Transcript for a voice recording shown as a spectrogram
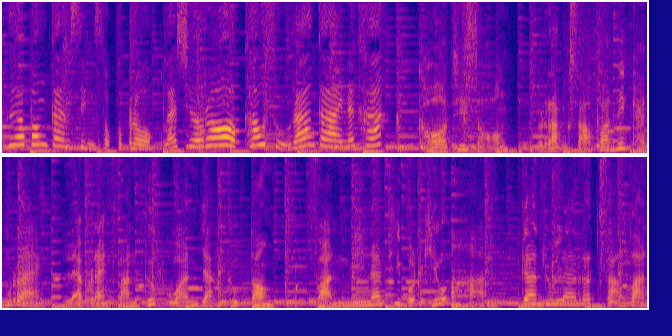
เพื่อป้องกันสิ่งสกปรกและเชื้อโรคเข้าสู่ร่างกายนะคะ ข้อที่ 2 รักษาฟันให้แข็งแรง และแปรงฟันทุกวันอย่างถูกต้อง ฟันมีหน้าที่บดเคี้ยวอาหาร การดูแลรักษาฟัน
